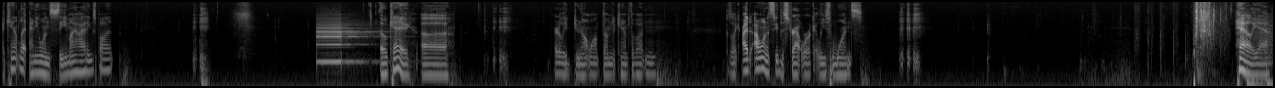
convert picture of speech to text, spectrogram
I can't let anyone see my hiding spot. Okay, uh. I really do not want them to camp the button. Because, like, I, I want to see the strat work at least once. Hell yeah.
